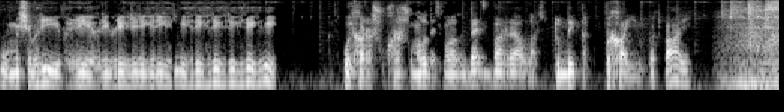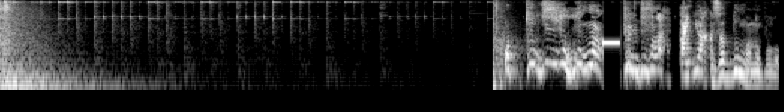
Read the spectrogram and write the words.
О, ми ще в грі, в грі, в грі, в грі, грі, грі, грі, грі, грі, грі, грі, грі. Ой, хорошо, хорошо, молодець, молодець Барелла. Туди так, пихай їм, пихай. От туди його на два. А як задумано було?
